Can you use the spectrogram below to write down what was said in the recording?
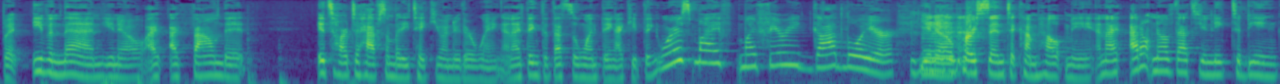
But even then you know I, I found that it's hard to have somebody take you under their wing. And i think that that's the one thing i keep thinking where's my my fairy god lawyer you know mm-hmm. person to come help me? And i i don't know if that's unique to being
